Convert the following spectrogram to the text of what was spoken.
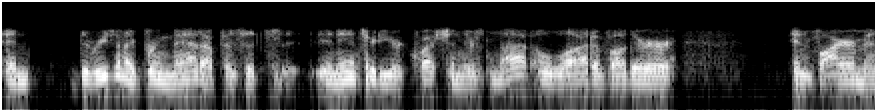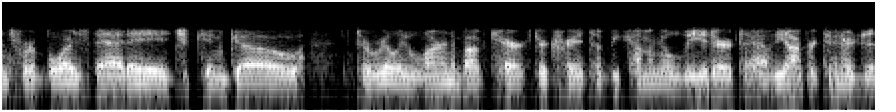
And the reason I bring that up is it's in answer to your question. There's not a lot of other environments where boys that age can go to really learn about character traits of becoming a leader, to have the opportunity to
